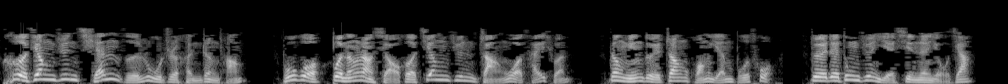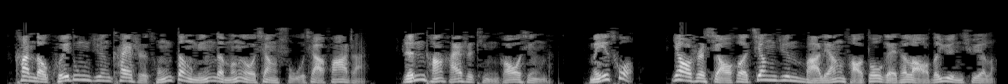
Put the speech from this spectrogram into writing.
贺将军遣子入质很正常，不过不能让小贺将军掌握财权。邓明对张黄言不错，对这东军也信任有加。看到奎东军开始从邓明的盟友向属下发展，任堂还是挺高兴的。没错，要是小贺将军把粮草都给他老子运去了，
